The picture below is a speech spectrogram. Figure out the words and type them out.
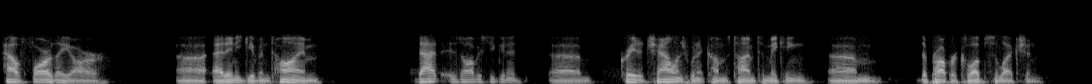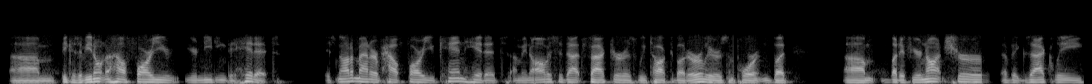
how far they are uh, at any given time. That is obviously going to um, create a challenge when it comes time to making um, the proper club selection. Um, because if you don't know how far you, you're needing to hit it, it's not a matter of how far you can hit it. I mean, obviously that factor, as we talked about earlier, is important. But um, but if you're not sure of exactly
